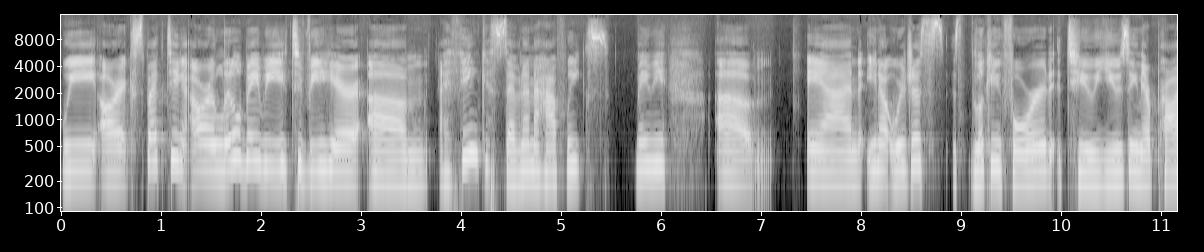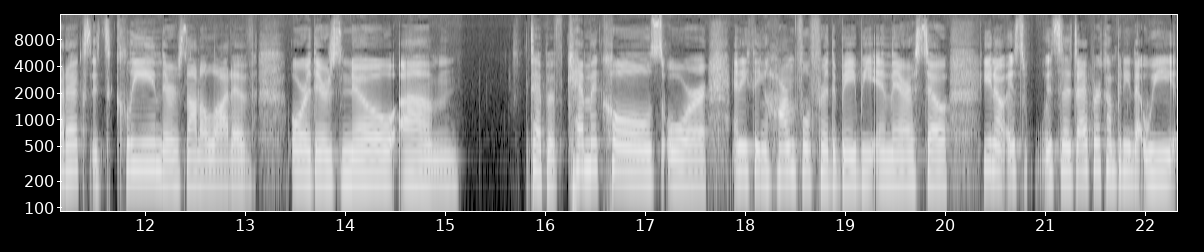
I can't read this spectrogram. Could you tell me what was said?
We are expecting our little baby to be here, um, I think seven and a half weeks, maybe. Um, and, you know, we're just looking forward to using their products. It's clean. There's not a lot of, or there's no, um, type of chemicals or anything harmful for the baby in there. So, you know, it's it's a diaper company that we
